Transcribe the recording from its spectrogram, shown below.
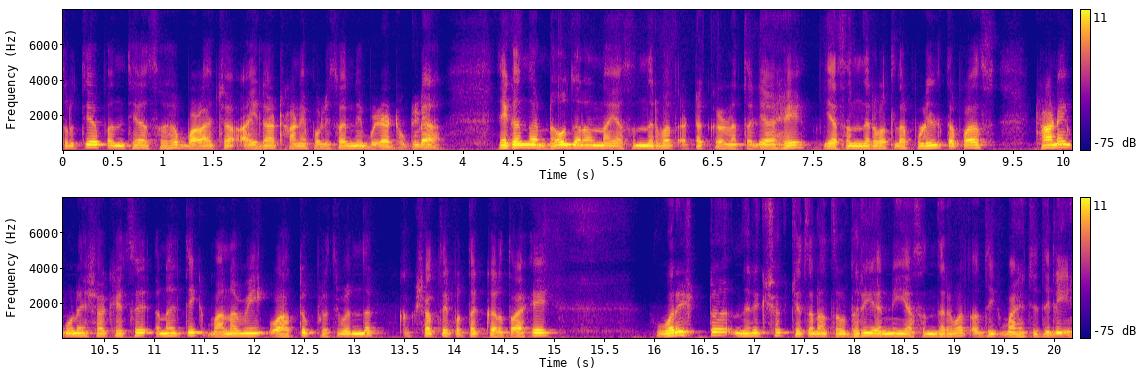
तृतीयपंथीयासह बाळाच्या आईला ठाणे पोलिसांनी बिड्या ठोकल्या. एकंदर नऊ जणांना या संदर्भात अटक करण्यात आली आहे. या संदर्भातला पुढील तपास ठाणे गुन्हे शाखेचे अनैतिक मानवी वाहतूक प्रतिबंधक कक्षाचे पथक करत आहे. वरिष्ठ निरीक्षक चेतना चौधरी यांनी या संदर्भात अधिक माहिती दिली.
